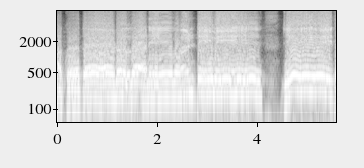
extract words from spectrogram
మాకు తోడుగా నీవు ఉంటివి. జీవిత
